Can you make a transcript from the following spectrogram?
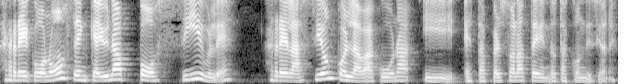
reconocen que hay una posible relación con la vacuna y estas personas teniendo estas condiciones.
